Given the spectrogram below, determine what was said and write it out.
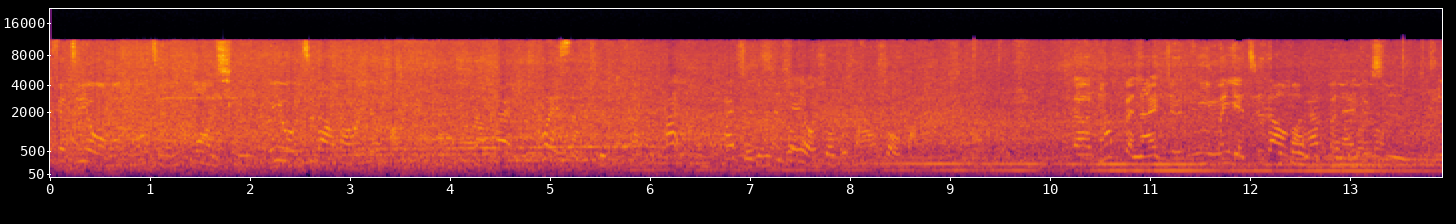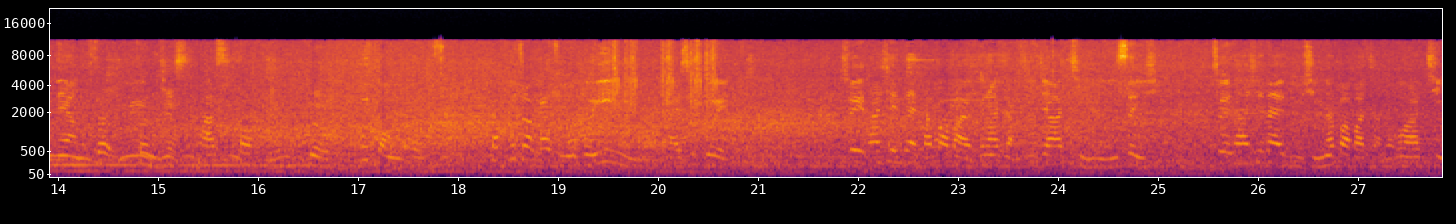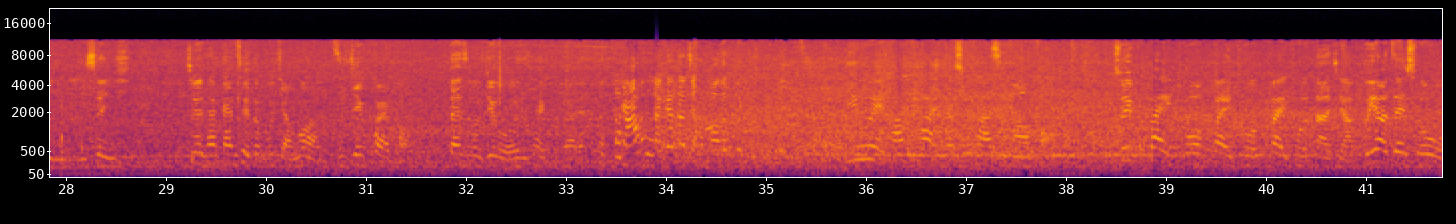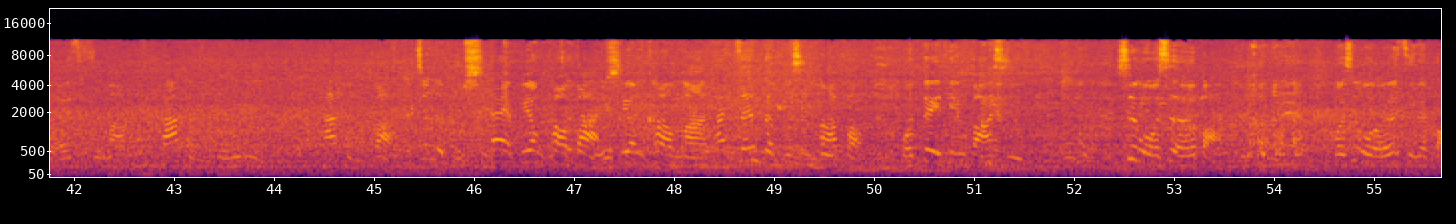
就只有我们母子默契，因为我知道他会更好，脑袋会闪。他他是事先有说不想要受访，呃，他本来就你们也知道嘛，他本来就是就是那样子，因为其实他是不懂的，他不知道该怎么回应你才是对的，所以他现在他爸爸跟他讲，是叫他谨言慎行，所以他现在履行他爸爸讲的话，谨言慎行。所以他干脆都不讲话，直接快跑。但是我觉得我儿子太可爱了。家父跟他讲话都不因为他怕人家说他是妈宝，所以拜托拜托拜托大家不要再说我儿子是妈宝，他很独立，他很棒，他真的不是，他也不用靠爸，也不用靠妈，他真的不是妈宝。我对天发誓，是我是儿宝，我是我儿子的宝。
